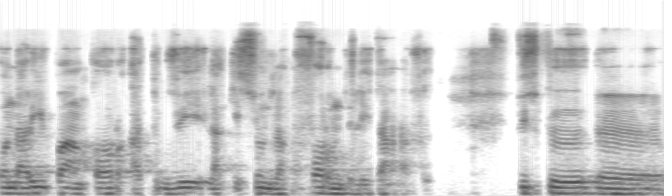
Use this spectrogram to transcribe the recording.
on n'arrive pas encore à trouver la question de la forme de l'État en Afrique puisque euh,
